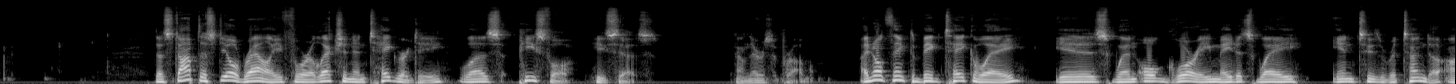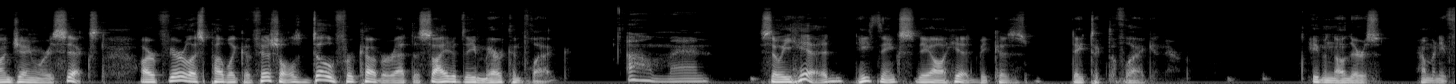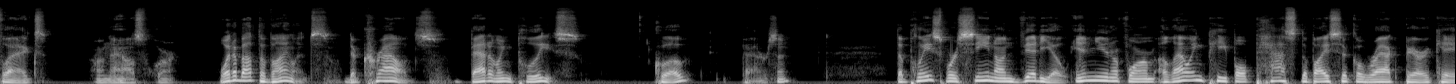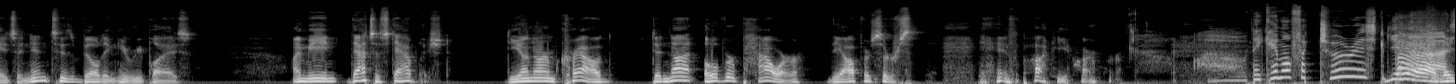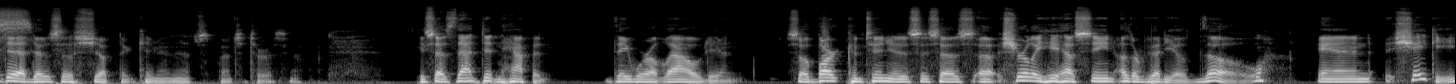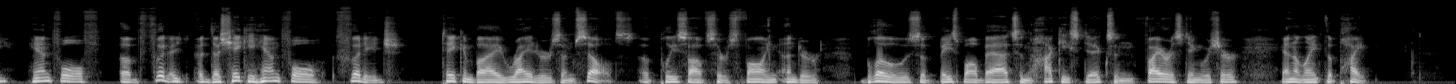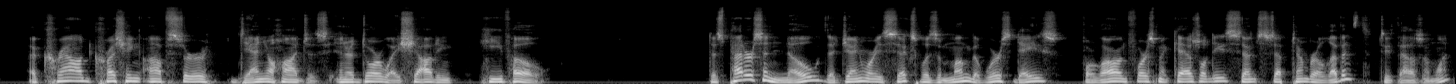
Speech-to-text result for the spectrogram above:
The Stop the Steal rally for election integrity was peaceful, he says. Now there's a problem. I don't think the big takeaway is when Old Glory made its way into the rotunda on January 6th. Our fearless public officials dove for cover at the sight of the American flag. Oh, man. So he hid. He thinks they all hid because they took the flag in there. Even though there's how many flags on the House floor? What about the violence? The crowds battling police? Quote, Patterson. The police were seen on video in uniform allowing people past the bicycle rack barricades and into the building, he replies. I mean, that's established. The unarmed crowd did not overpower the officers in body armor. Oh, they came off a tourist bus. Yeah, they did. There's a ship that came in. That's a bunch of tourists. Yeah. He says that didn't happen. They were allowed in. So Bart continues. He says, uh, "Surely he has seen other video, though, and shaky handful of footage, uh, the shaky handful footage taken by rioters themselves of police officers falling under blows of baseball bats and hockey sticks and fire extinguisher and a length of pipe." A crowd crushing officer Daniel Hodges in a doorway shouting, Heave ho! Does Patterson know that January 6th was among the worst days for law enforcement casualties since September 11th, 2001?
